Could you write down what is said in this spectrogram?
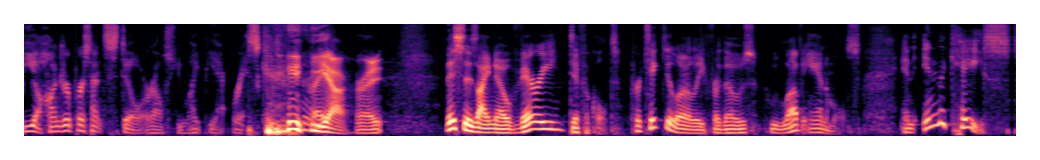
be 100% still or else you might be at risk Yeah. Right. This is, I know, very difficult, particularly for those who love animals. And in the case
